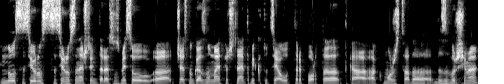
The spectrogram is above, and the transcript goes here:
Но със сигурност, със сигурност е нещо интересно. В смисъл, честно казано, мен впечатлението ми като цяло от репорта, така, ако може с това да, да завършиме,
